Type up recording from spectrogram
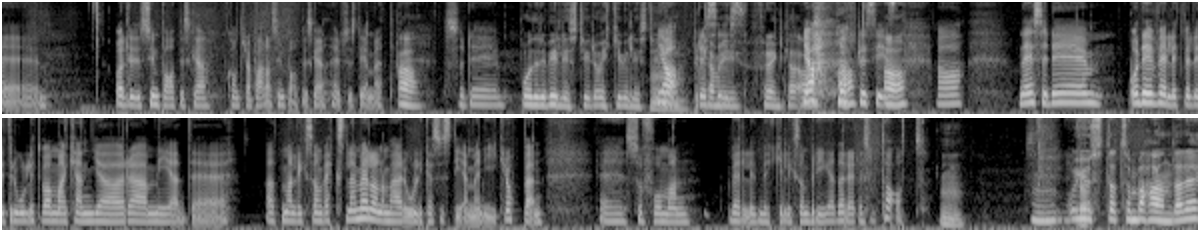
eh, och det sympatiska kontra parasympatiska nervsystemet. ja. Så det, Både det viljestyrda och icke viljestyrda. ja Mm. Kan vi precis. förenkla? Ja, precis. Ja. Ja. Nej, så det, och det är väldigt, väldigt roligt vad man kan göra med eh, att man liksom växlar mellan de här olika systemen i kroppen. Eh, så får man väldigt mycket liksom bredare resultat. Mm. Mm. Och Ja. just att som behandlare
